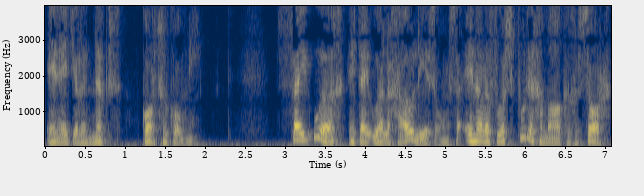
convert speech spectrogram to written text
en het julle niks kort gekom nie. Sy oog het hy oor hulle gehou lees ons en hulle voorspoedig gemaak en gesorg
